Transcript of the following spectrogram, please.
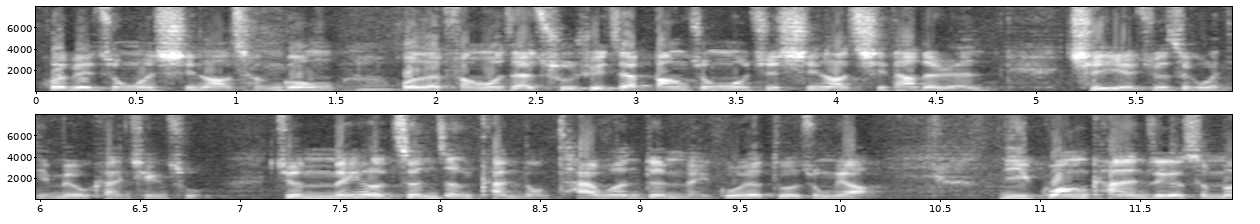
会被中共洗脑成功，或者粉红再出去再帮中共去洗脑其他的人，其实也就这个问题没有看清楚。就没有真正看懂台湾对美国有多重要。你光看这个什么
